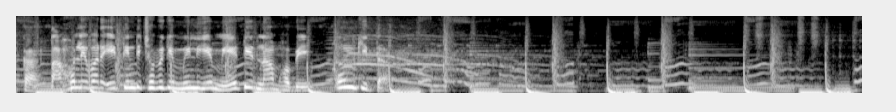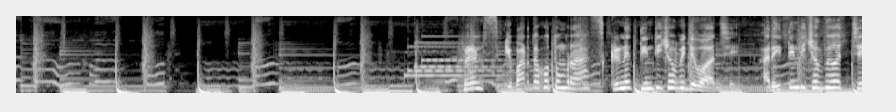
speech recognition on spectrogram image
আকার তাহলে এবার এই তিনটি ছবিকে মিলিয়ে মেয়েটির নাম হবে অঙ্কিতা। ফ্রেন্ডস এবার দেখো তোমরা স্ক্রিনে তিনটি ছবি দেওয়া আছে। আর এই তিনটি ছবি হচ্ছে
